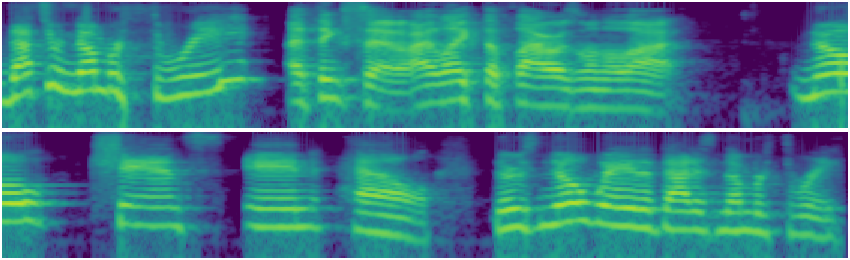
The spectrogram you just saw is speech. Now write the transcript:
That's your number three. I think so. I like the flowers one a lot. No chance in hell. There's no way that that is number three.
